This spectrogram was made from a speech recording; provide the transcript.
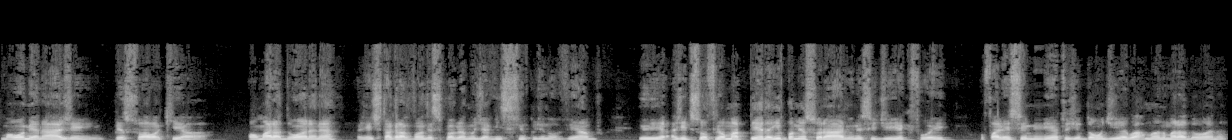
uma homenagem pessoal aqui a, ao Maradona, né? A gente está gravando esse programa no dia 25 de novembro e a gente sofreu uma perda incomensurável nesse dia, que foi o falecimento de Dom Diego Armando Maradona,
